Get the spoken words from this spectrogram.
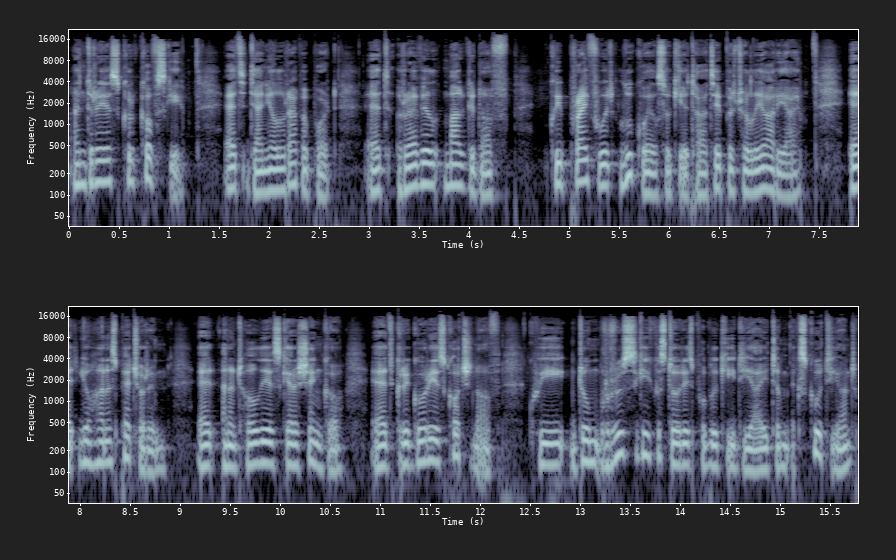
Andreas Kurkovski, et Daniel Rappaport, et Revil Marganov, qui praefuit Lucoil Societate Petroliariae, et Johannes Pechorin, et Anatolius Gerashenko, et Gregorius Kochinov, qui dum russici custodes publici diaitum excutiunt,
